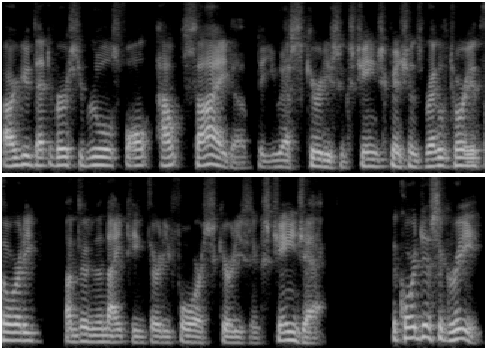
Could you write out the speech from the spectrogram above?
argued that diversity rules fall outside of the U.S. Securities and Exchange Commission's regulatory authority under the 1934 Securities and Exchange Act. The court disagreed,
